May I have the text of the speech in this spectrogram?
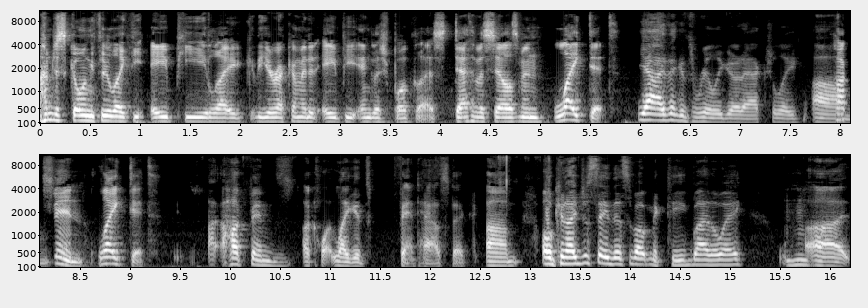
I'm just going through like the AP, like the recommended AP English book list. Death of a Salesman, liked it. Yeah, I think it's really good actually. Um, Huck Finn, liked it. uh, Huck Finn's a cl- like it's fantastic. Um, oh, can I just say this about McTeague, by the way? Mhm. Uh,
